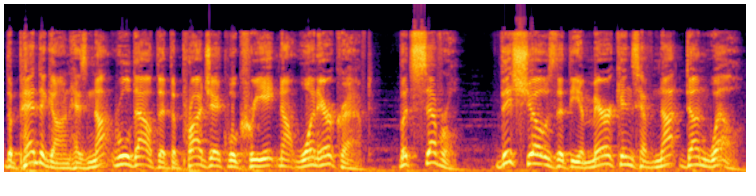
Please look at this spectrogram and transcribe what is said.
The Pentagon has not ruled out that the project will create not one aircraft, but several. This shows that the Americans have not done well,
